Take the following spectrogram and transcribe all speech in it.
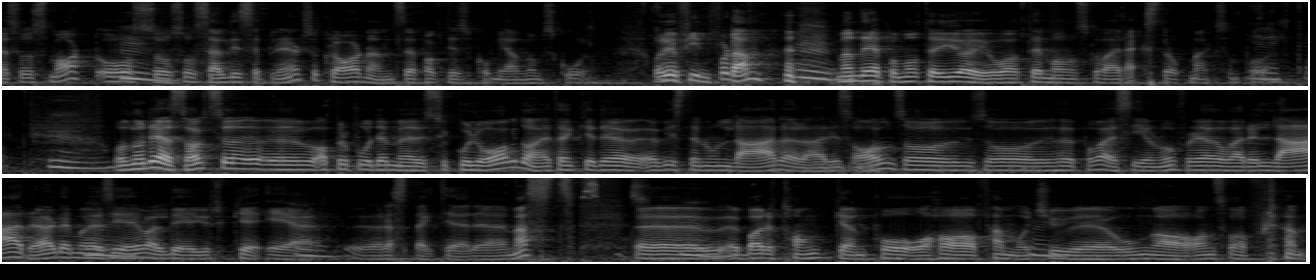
er så smart og også, mm. så selvdisiplinert, så klarer de seg faktisk å komme gjennom skolen. Og det er jo fint for dem, mm. men det på en måte gjør jo at man skal være ekstra oppmerksom på det. Og når det er sagt, så uh, apropos det med psykolog da, jeg tenker det, Hvis det er noen lærere her i salen, så, så hør på hva jeg sier nå. for det å være lærer det må jeg si er vel det yrket jeg mm. respekterer mest. Uh, bare tanken på å ha 25 mm. unger og ansvar for dem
